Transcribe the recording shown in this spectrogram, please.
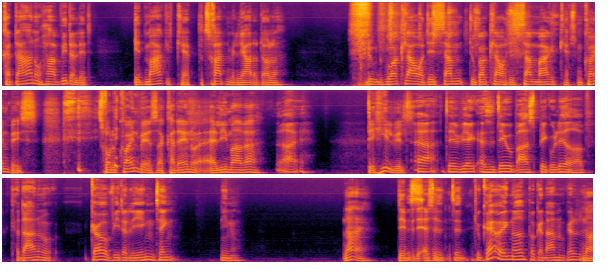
Cardano har vidderligt et market cap på 13 milliarder dollar. Du, du er godt klar over, det er samme, du er godt klar over, det er samme market cap som Coinbase. Tror du, Coinbase og Cardano er lige meget værd? nej. Det er helt vildt. Ja, det er, virkelig, altså, det er jo bare spekuleret op. Cardano gør jo vidderligt ingenting lige nu. Nej, nej. Det, det, altså, det, det, du kan jo ikke noget på Cardano, kan du det? nej.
